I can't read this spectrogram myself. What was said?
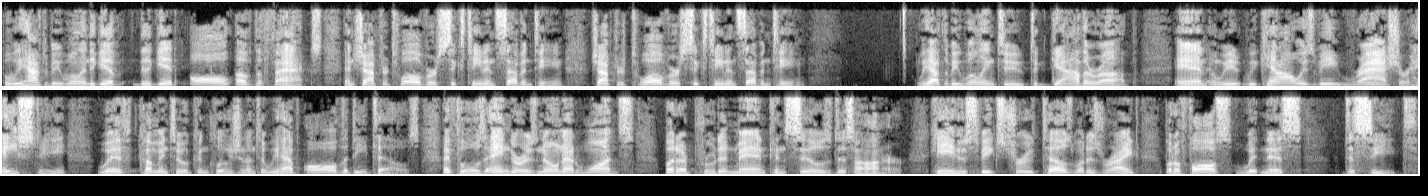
But we have to be willing to give, to get all of the facts. In chapter 12 verse 16 and 17, chapter 12 verse 16 and 17, we have to be willing to, to gather up and we, we can't always be rash or hasty with coming to a conclusion until we have all the details. A fool's anger is known at once, but a prudent man conceals dishonor. He who speaks truth tells what is right, but a false witness deceit.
